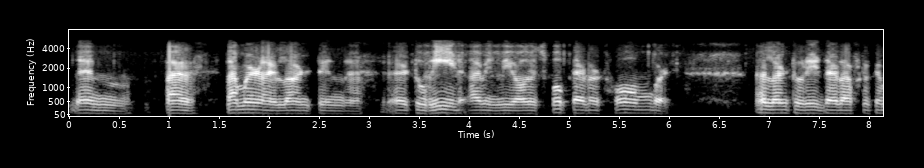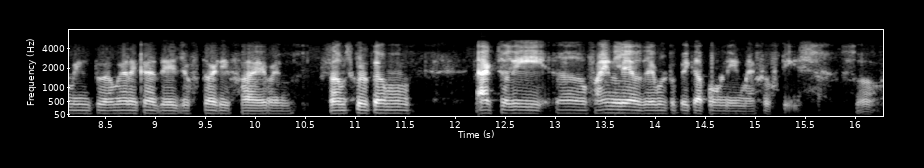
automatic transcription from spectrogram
then Tamil I learned in uh, to read. I mean, we always spoke that at home, but I learned to read that after coming to America at the age of 35, and Sanskritam actually uh, finally I was able to pick up only in my 50s. So.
